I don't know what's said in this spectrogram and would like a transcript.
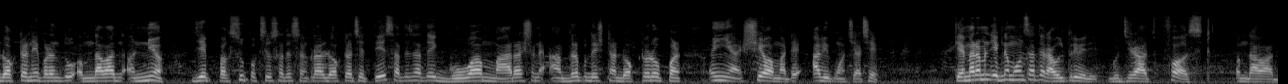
ડૉક્ટર નહીં પરંતુ અમદાવાદ અન્ય જે પશુ પક્ષીઓ સાથે સંકળાયેલા ડૉક્ટર છે તે સાથે સાથે ગોવા મહારાષ્ટ્ર અને આંધ્રપ્રદેશના ડૉક્ટરો પણ અહીંયા સેવા માટે આવી પહોંચ્યા છે. કેમેરામેન યજ્ઞ મોહન સાથે રાહુલ ત્રિવેદી ગુજરાત ફર્સ્ટ અમદાવાદ.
